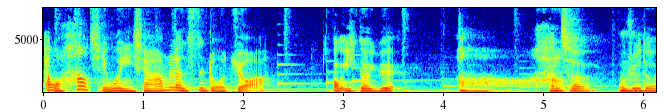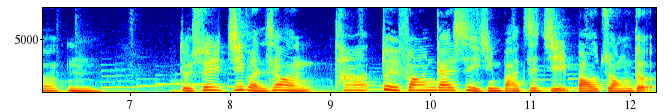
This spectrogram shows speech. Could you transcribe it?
哎、欸，我好奇问一下，他们认识多久啊？哦，一个月。哦，很扯。我觉得，嗯，嗯，对，所以基本上他对方应该是已经把自己包装的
